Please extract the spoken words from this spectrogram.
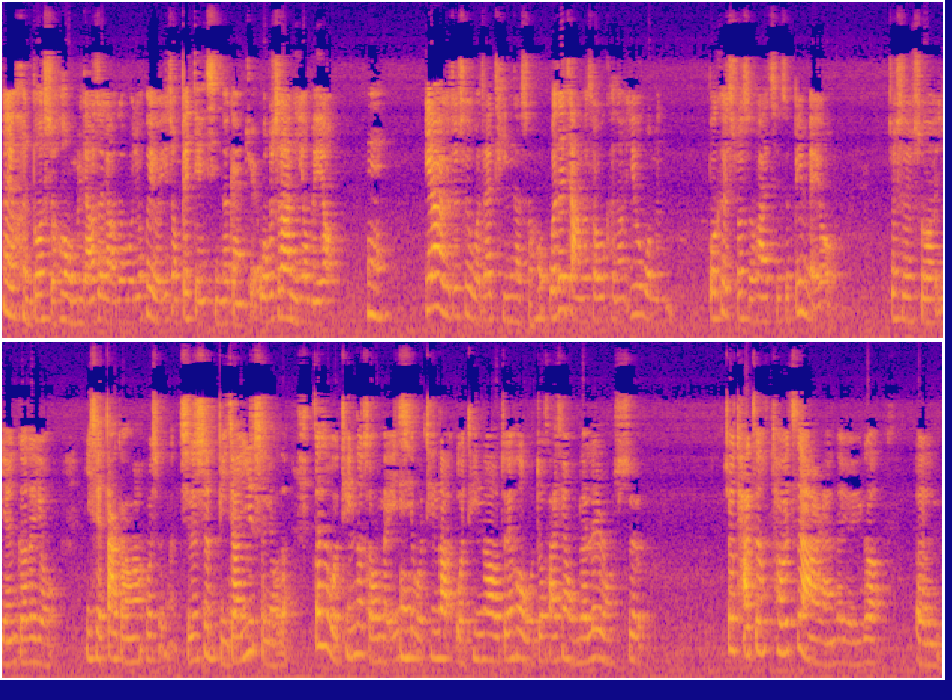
那有很多时候我们聊着聊着，我就会有一种被点醒的感觉。我不知道你有没有？嗯。第二个就是我在听的时候，我在讲的时候，可能因为我们播客说实话其实并没有。就是说，严格的有一些大纲啊或什么，其实是比较意识流的。但是我听的时候，每一期我听到我听到最后，我都发现我们的内容是，就它这它会自然而然的有一个嗯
